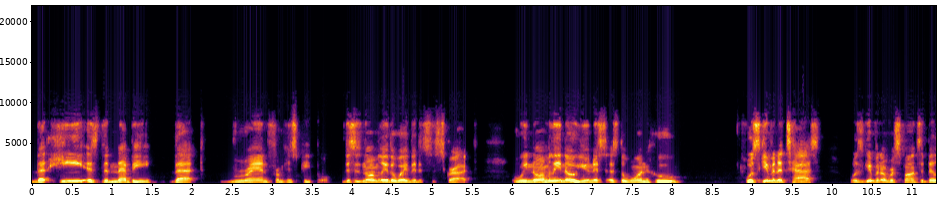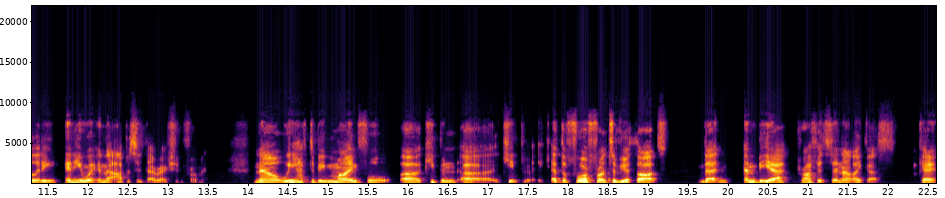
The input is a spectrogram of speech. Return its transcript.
that he is the Nebi that ran from his people. This is normally the way that it's described. We normally know Yunus as the one who was given a task, was given a responsibility, and he went in the opposite direction from it. Now we have to be mindful, uh, keeping uh, keep at the forefront of your thoughts that Anbiya prophets they're not like us. Okay,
